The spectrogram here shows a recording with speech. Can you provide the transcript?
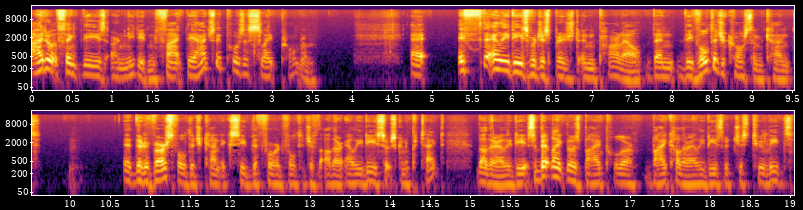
I don't think these are needed. In fact, they actually pose a slight problem. Uh, if the LEDs were just bridged in parallel, then the voltage across them can't uh, the reverse voltage can't exceed the forward voltage of the other LED, so it's going to protect the other LED. It's a bit like those bipolar, bicolor LEDs with just two leads.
